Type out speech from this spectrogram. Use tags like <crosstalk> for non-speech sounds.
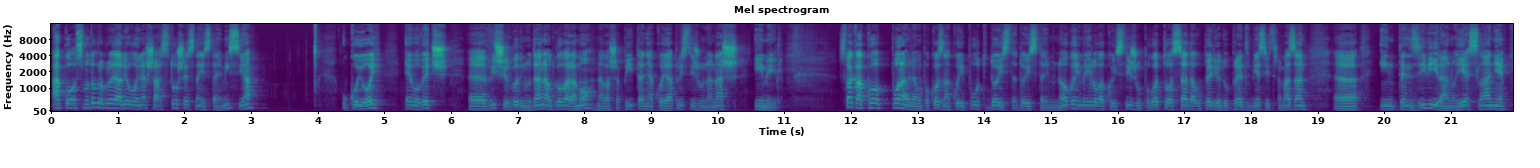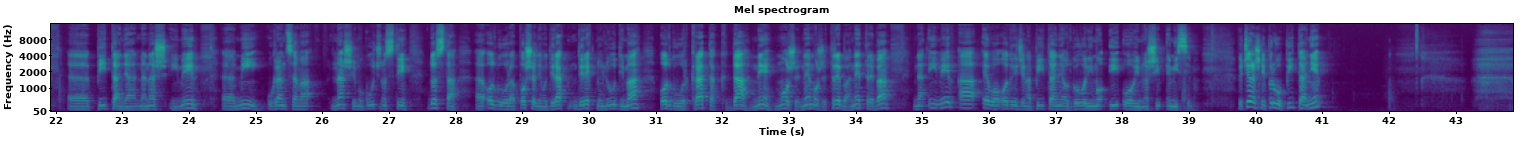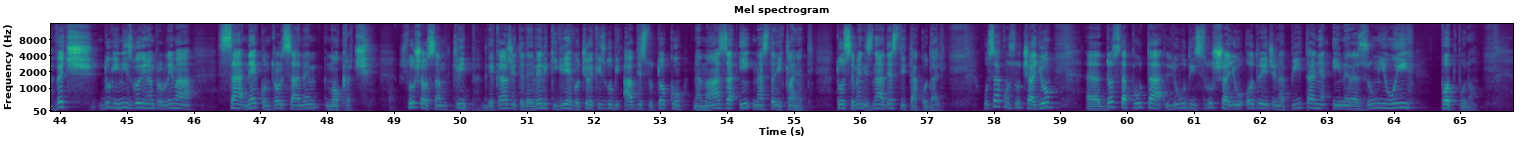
Ako smo dobro brojali, ovo je naša 116. emisija u kojoj, evo već e, više od godinu dana, odgovaramo na vaša pitanja koja pristižu na naš e-mail. Svakako, ponavljamo po ko koji put, doista, doista je mnogo e-mailova koji stižu, pogotovo sada u periodu pred mjesec Ramazan. E, intenzivirano je slanje e, pitanja na naš e-mail. E, mi u granicama naše mogućnosti dosta e, odgovora pošaljemo direktno ljudima. Odgovor kratak, da, ne, može, ne može, treba, ne treba na e-mail, a evo određena pitanja odgovorimo i u ovim našim emisijama. Večerašnje prvo pitanje. Već dugi niz godina imam problema sa nekontrolisanim mokraći. Slušao sam klip gdje kažete da je veliki grijeh ako čovjek izgubi abdest u toku namaza i nastavi klanjati. To se meni zna desiti i tako dalje. U svakom slučaju, e, dosta puta ljudi slušaju određena pitanja i ne razumiju ih potpuno.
